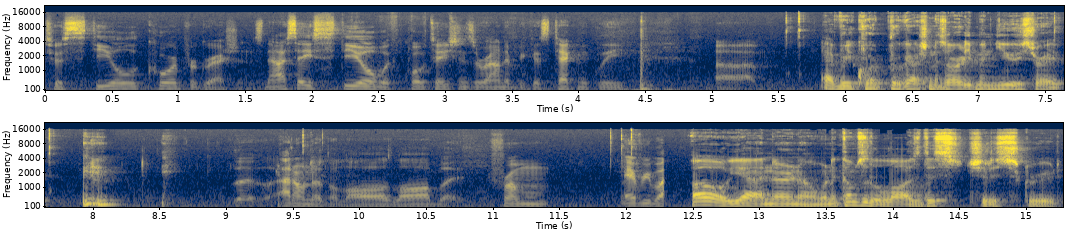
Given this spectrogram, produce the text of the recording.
to steal chord progressions. Now I say steal with quotations around it because technically, um, Every chord progression has already been used, right? I don't know the law, law, but from everybody. Oh yeah, no, no, no. When it comes to the laws, this shit is screwed.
